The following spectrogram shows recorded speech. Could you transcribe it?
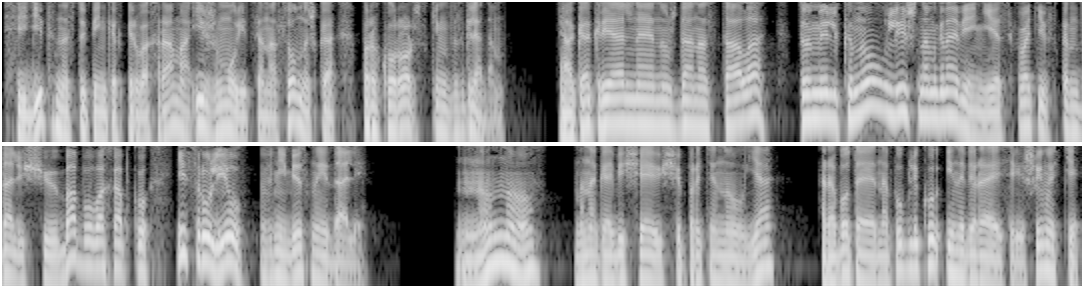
Сидит на ступеньках первохрама и жмурится на солнышко прокурорским взглядом. А как реальная нужда настала, то мелькнул лишь на мгновение, схватив скандалющую бабу в охапку и срулил в небесные дали. «Ну-ну», многообещающе протянул я, работая на публику и набираясь решимости,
